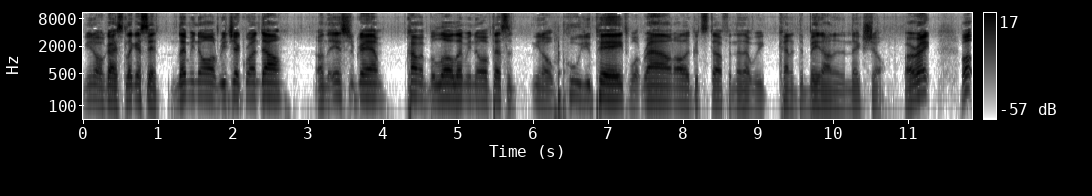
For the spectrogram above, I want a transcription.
you know, guys, like I said, let me know on Reject Rundown on the Instagram. Comment below. Let me know if that's a you know who you picked, what round, all that good stuff, and then that we kind of debate on in the next show. All right. Well,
